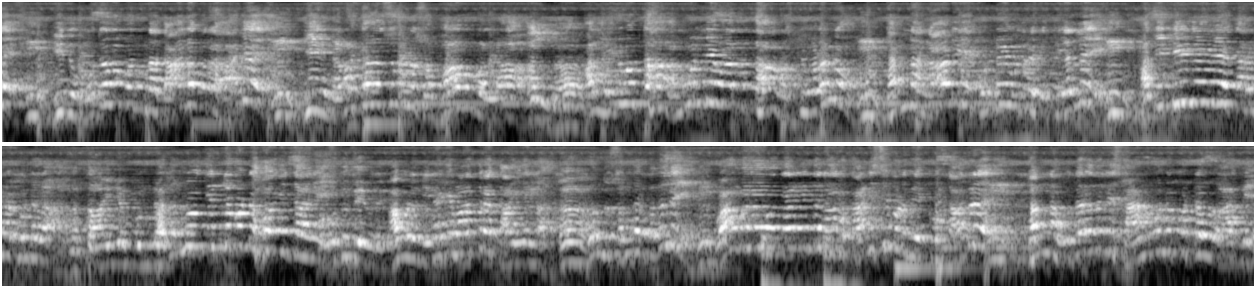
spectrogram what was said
ಆದರೆ ಇದು ಮೊದಲು ಬಂದ ದಾನವರ ಹಾಗೆ ಈ ನರಕಾಸುರನ ಸ್ವಭಾವವಲ್ಲ. ಅಲ್ಲ. ಅಲ್ಲಿರುವಂತಹ ಅಮೂಲ್ಯವಾದಂತಹ ವಸ್ತುಗಳನ್ನು ತನ್ನ ನಾಡಿಗೆ ಕೊಂಡೊಯ್ಯುವುದರ ಜೊತೆಯಲ್ಲಿ ಅತಿಥಿದೇವಿಯ ಕಾರಣ ನನ್ನ ತಾಯಿಯ ಕುಂಡ ಅದನ್ನು ಕಿತ್ತುಕೊಂಡು ಹೋಗಿದ್ದಾನೆ. ಹೌದು ದೇವರೇ. ಅವಳು ನಿನಗೆ ಮಾತ್ರ ತಾಯಿಯಲ್ಲ. ಒಂದು ಸಂದರ್ಭದಲ್ಲಿ ವಾಮನಾವತಾರದಿಂದ ನಾನು ಅಂತ ಅಂತಾದ್ರೆ ತನ್ನ ಉದರದಲ್ಲಿ ಸ್ಥಾನವನ್ನು ಕೊಟ್ಟವಳು ಆಕೆ.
